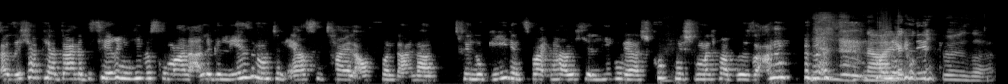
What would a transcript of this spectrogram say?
also ich habe ja deine bisherigen Liebesromane alle gelesen und den ersten Teil auch von deiner Trilogie. Den zweiten habe ich hier liegen, der guckt mich schon manchmal böse an. Nein, der der guckt nicht böse.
